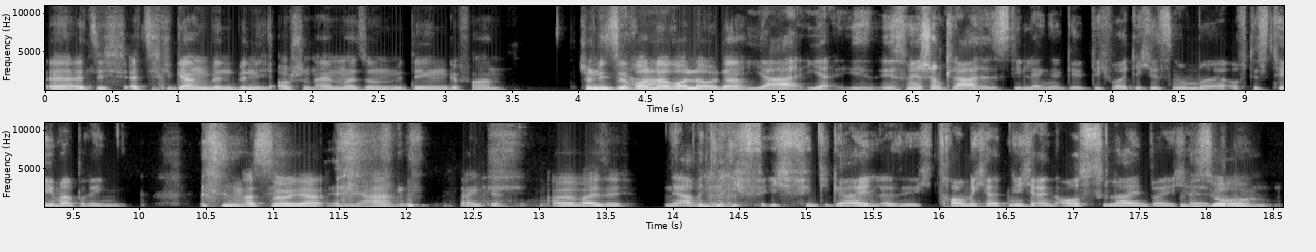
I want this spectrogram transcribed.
Äh, als, ich, als ich gegangen bin, bin ich auch schon einmal so mit denen gefahren. Schon diese Ja. Roller-Roller, oder? Ja, ja, ist mir schon klar, dass es die Länge gibt. Ich wollte dich jetzt nur mal auf das Thema bringen. Ach so, ja. Ja, danke. Aber weiß ich. Ja, aber die, ich, ich finde die geil. Also ich traue mich halt nicht, einen auszuleihen, weil ich halt, Wieso? ähm,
